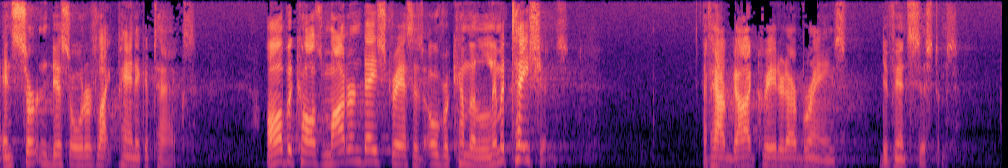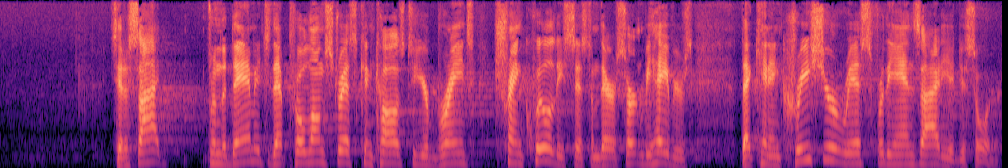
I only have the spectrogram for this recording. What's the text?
and certain disorders like panic attacks. All because modern day stress has overcome the limitations of how God created our brains' defense systems. Set aside from the damage that prolonged stress can cause to your brain's tranquility system, there are certain behaviors that can increase your risk for the anxiety disorder.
